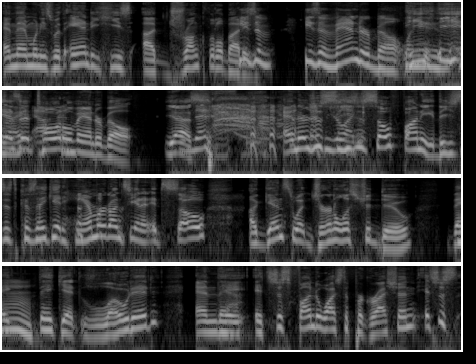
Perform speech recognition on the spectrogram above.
and then when he's with Andy, he's a drunk little buddy. He's a he's a Vanderbilt. he, he is a total And- Vanderbilt. Yes. then- and they're just he's like- just so funny. They're just because they get hammered on CNN. It's so against what journalists should do. They Mm. they get loaded, and they it's just fun to watch the progression. It's just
